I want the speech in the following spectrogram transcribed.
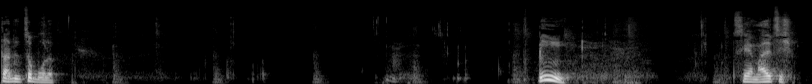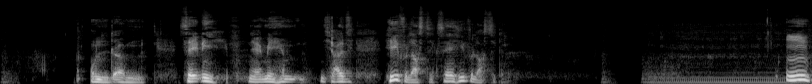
dann zur Bulle. Mmh. Sehr malzig. Und ähm, sehr, nee, nee, nicht halt hefelastig, sehr hefelastig. Mhm.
